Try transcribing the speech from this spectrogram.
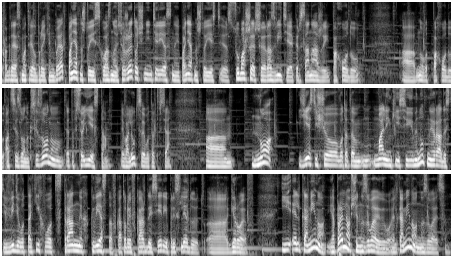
когда я смотрел Breaking Bad. Понятно, что есть сквозной сюжет очень интересный, понятно, что есть э, сумасшедшее развитие персонажей по ходу, а, ну вот по ходу от сезона к сезону. Это все есть там, эволюция вот эта вся. А, но есть еще вот это маленькие сиюминутные радости в виде вот таких вот странных квестов, которые в каждой серии преследуют э, героев. И Эль Камино, я правильно вообще называю его? Эль Камино он называется?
